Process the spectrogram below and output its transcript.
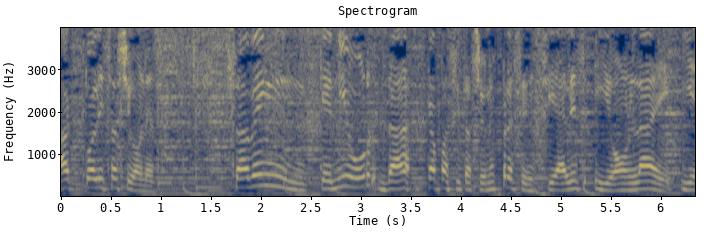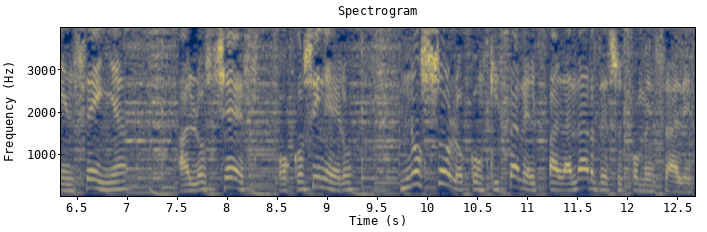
actualizaciones. Saben que Nur da capacitaciones presenciales y online y enseña a los chefs o cocineros no solo conquistar el paladar de sus comensales,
